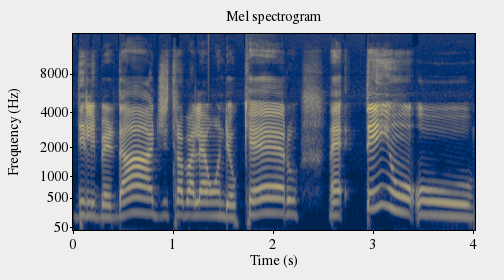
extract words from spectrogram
de liberdade, de trabalhar onde eu quero, né? Tem o, o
